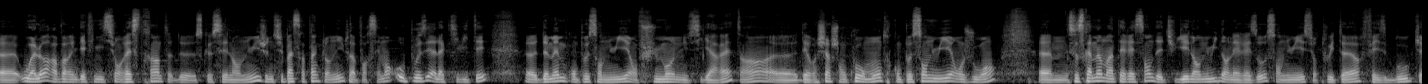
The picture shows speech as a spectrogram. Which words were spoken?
euh, ou alors avoir une définition restreinte de ce que c'est l'ennui. Je ne suis pas certain que l'ennui soit forcément opposé à l'activité, euh, de même qu'on peut s'ennuyer en fumant une cigarette. Hein. Euh, des recherches en cours montrent qu'on peut s'ennuyer en jouant. ce serait même intéressant d'étudier l'ennui dans les réseaux, s'ennuyer sur Twitter, Facebook,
